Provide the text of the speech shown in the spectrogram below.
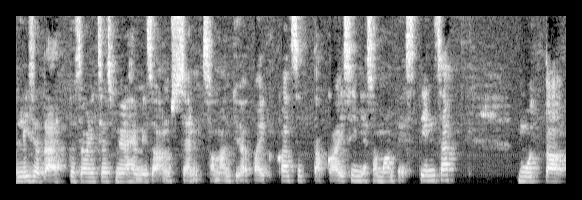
lisätä, että se on itse asiassa myöhemmin saanut sen saman työpaikan kanssa takaisin ja saman pestinsä. Mutta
